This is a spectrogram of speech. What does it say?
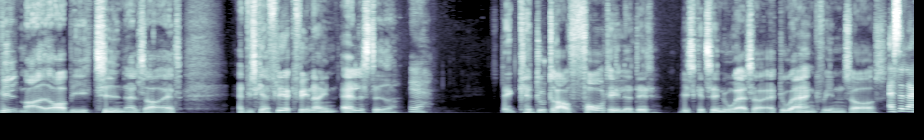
vildt meget op i tiden, altså at, at vi skal have flere kvinder ind alle steder. Ja. Kan du drage fordel af det, vi skal til nu, altså at du er en kvinde så også? Altså, der,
